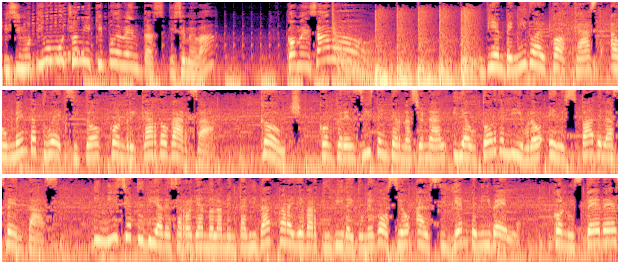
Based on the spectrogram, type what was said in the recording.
¿Y si motivo mucho a mi equipo de ventas y se me va? ¡Comenzamos! Bienvenido al podcast Aumenta tu éxito con Ricardo Garza, coach, conferencista internacional y autor del libro El Spa de las Ventas. Inicia tu día desarrollando la mentalidad para llevar tu vida y tu negocio al siguiente nivel. Con ustedes,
